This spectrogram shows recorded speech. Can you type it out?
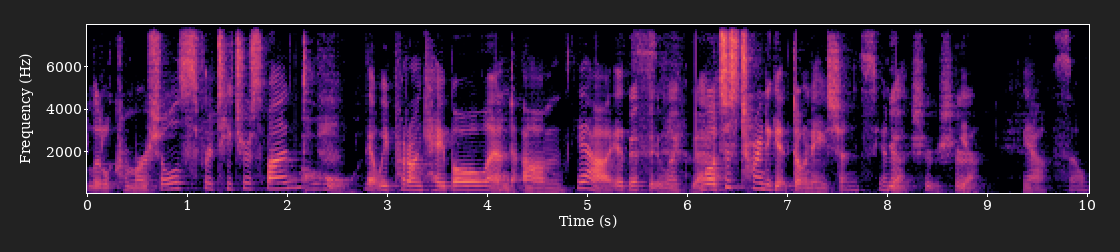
little commercials for Teachers Fund Oh, that we put on cable, and um, yeah, I bet it's they like that. well, just trying to get donations. You know. yeah, sure, sure. Yeah. Yeah. So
